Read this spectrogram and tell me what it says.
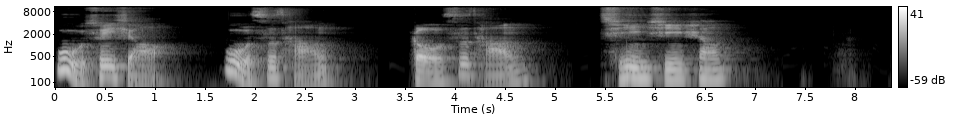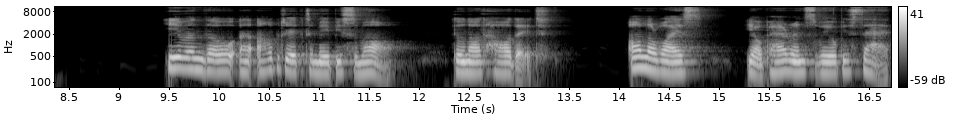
物虽小，勿私藏；苟私藏，亲心伤。Even though an object may be small, do not hold it. Otherwise, your parents will be sad.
